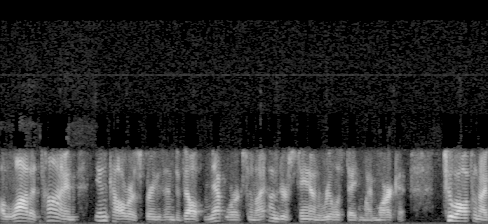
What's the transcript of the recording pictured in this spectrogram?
a lot of time in Colorado Springs and developed networks and I understand real estate in my market. Too often I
